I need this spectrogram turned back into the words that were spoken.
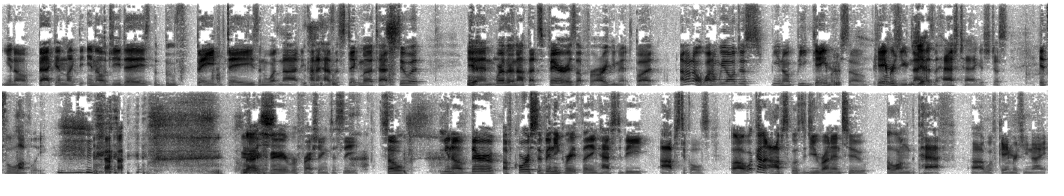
you know, back in like the MLG days, the booth babe days and whatnot, it kind of has a stigma attached to it. Yeah. And whether or not that's fair is up for argument, but I don't know, why don't we all just, you know, be gamers? So gamers unite Yeah. as a hashtag, it's just it's lovely. very, Nice. very refreshing to see. So, you know, there, of course, if any great thing has to be obstacles. Uh, what kind of obstacles did you run into along the path uh, with Gamers Unite?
